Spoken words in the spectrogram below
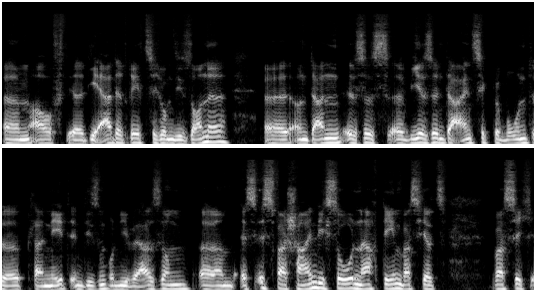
ähm, auf die Erde dreht sich um die Sonne. Und dann ist es, wir sind der einzig bewohnte Planet in diesem Universum. Ähm, es ist wahrscheinlich so, nach dem, was jetzt was sich,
